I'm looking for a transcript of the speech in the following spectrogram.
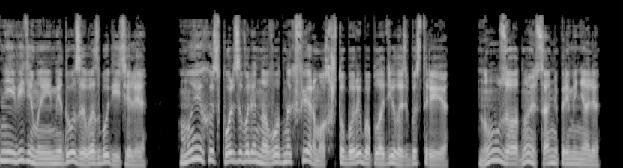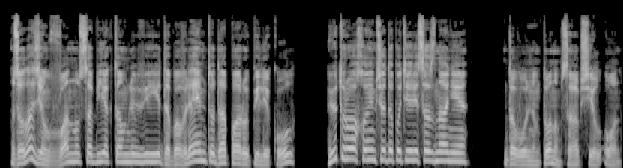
невидимые медузы-возбудители. Мы их использовали на водных фермах, чтобы рыба плодилась быстрее. Ну, заодно и сами применяли залазим в ванну с объектом любви, добавляем туда пару пеликул и трахаемся до потери сознания», — довольным тоном сообщил он.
